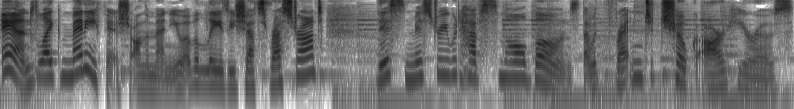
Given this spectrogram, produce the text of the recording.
And like many fish on the menu of a lazy chef's restaurant, this mystery would have small bones that would threaten to choke our heroes.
